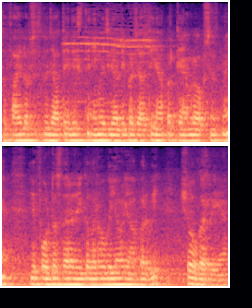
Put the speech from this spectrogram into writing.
तो फ़ाइल ऑप्शन पे जाते ही, देखते हैं इमेज गैलरी पर जाते हैं, यहाँ पर कैमरा ऑप्शन में ये फ़ोटोज़ वगैरह रिकवर हो गई हैं और यहाँ पर भी शो कर रही हैं।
